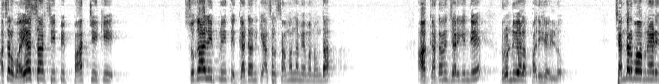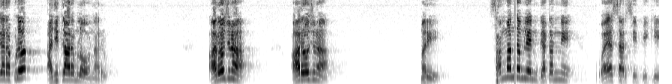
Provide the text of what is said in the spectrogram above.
అసలు వైఎస్ఆర్సీపీ పార్టీకి సుగాలి ప్రీతి ఘటనకి అసలు సంబంధం ఏమైనా ఉందా? ఆ ఘటన జరిగింది రెండు వేల పదిహేడులో. చంద్రబాబు నాయుడు గారు అప్పుడు అధికారంలో ఉన్నారు. ఆ రోజున ఆ రోజున మరి సంబంధం లేని ఘటనని వైఎస్ఆర్సీపీకి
